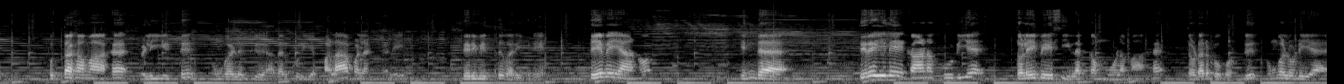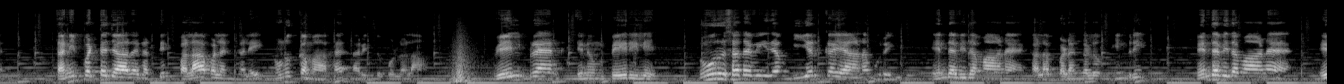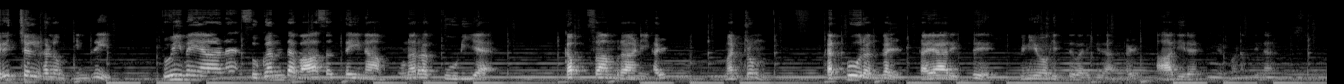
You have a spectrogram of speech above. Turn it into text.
புத்தகமாக வெளியிட்டு உங்களுக்கு அதற்குரிய பலாபலன்களை தெரிவித்து வருகிறேன். தேவையானோர் இந்த திரையிலே காணக்கூடிய தொலைபேசி இலக்கம் மூலமாக தொடர்பு கொண்டு உங்களுடைய தனிப்பட்ட ஜாதகத்தின் பலாபலன்களை நுணுக்கமாக அறிந்து கொள்ளலாம். வேல் பிராண்ட் எனும் பேரிலே நூறு சதவீதம் இயற்கையான முறையிலே எந்த விதமான கலப்படங்களும் இன்றி எந்த விதமான எரிச்சல்களும் இன்றி தூய்மையான சுகந்த வாசத்தை நாம் உணரக்கூடிய கப் சாம்பிராணிகள் மற்றும் கற்பூரங்கள் தயாரித்து விநியோகித்து வருகிறார்கள் ஆதிரன் நிறுவனத்தினர்.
